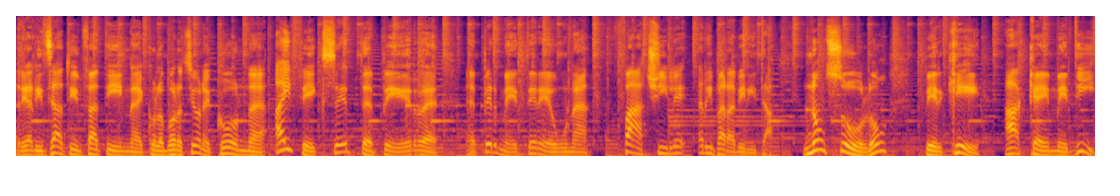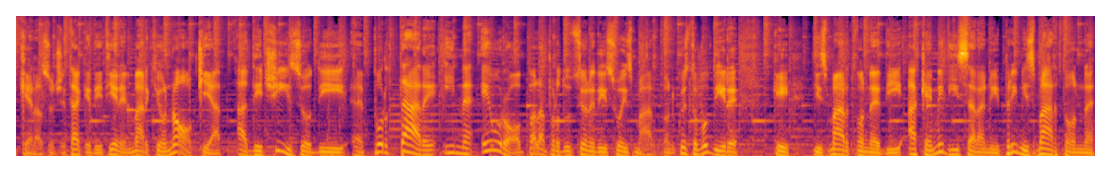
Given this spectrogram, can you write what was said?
realizzato infatti in collaborazione con iFixit per eh, permettere una facile riparabilità. Non solo perché HMD, che è la società che detiene il marchio Nokia, ha deciso di eh, portare in Europa la produzione dei suoi smartphone. Questo vuol dire che gli smartphone di HMD saranno i primi smartphone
